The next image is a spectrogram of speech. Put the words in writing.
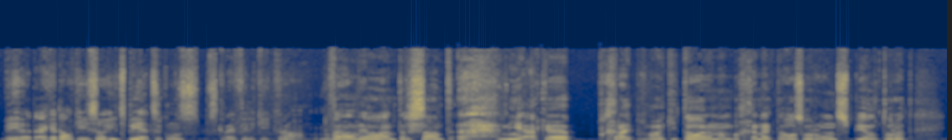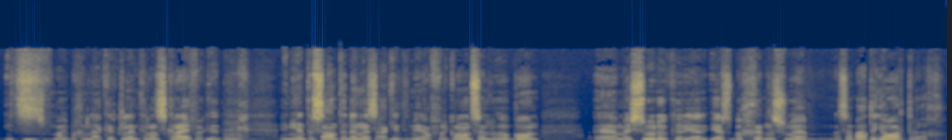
"Wie weet, ek het dalk hierso iets beet, so kom ons skryf 'n liedjie kraam." Wel ja, interessant. Uh, nee, ek uh, gryp my gitaar en dan begin ek daarso rondspeel totdat iets vir my begin lekker klink en dan skryf ek dit. Mm. En die interessante ding is ek het met die Afrikaanse loopbaan uh my solo karier eers begin so is about 'n jaar terug.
